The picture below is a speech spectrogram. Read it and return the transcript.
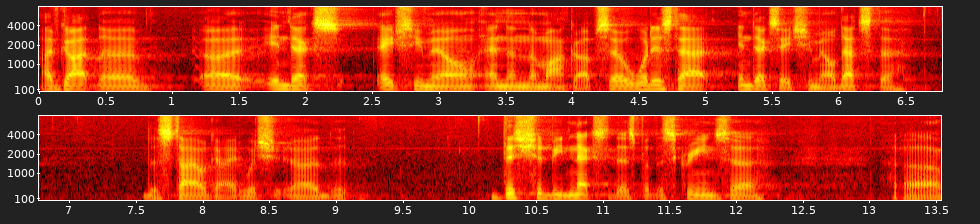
I've got the uh, index HTML and then the mockup. So what is that index HTML? That's the, the style guide, which uh, the, this should be next to this, but the screen's, uh, uh,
